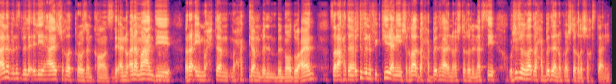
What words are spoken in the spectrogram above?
أنا بالنسبة لي هاي شغله pros and cons لأنه أنا ما عندي رأي محتم محكم بال... بالموضوعين. صراحة بشوف إنه في كتير يعني شغلات بحبذها إنه أشتغل لنفسي وشوف شغلات بحبذها إنه أكون أشتغل لشخص ثاني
